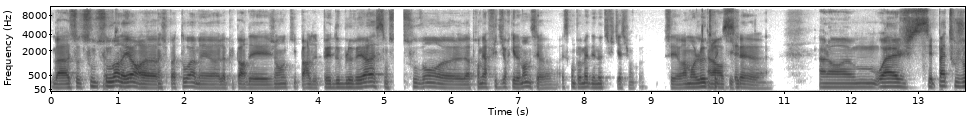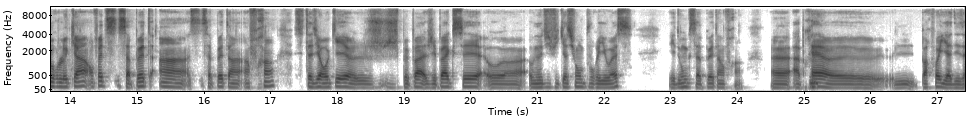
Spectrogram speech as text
Bah, souvent d'ailleurs, euh, je sais pas toi, mais euh, la plupart des gens qui parlent de PWA sont souvent la première feature qu'ils demandent, c'est est-ce qu'on peut mettre des notifications C'est vraiment le truc qui fait. Alors, euh, ouais, c'est pas toujours le cas. En fait, ça peut être un, ça peut être un, frein. C'est-à-dire, OK, euh, je peux pas, j'ai pas accès aux, notifications pour iOS. Et donc, ça peut être un frein. Euh, après, mm. parfois, il y a des,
